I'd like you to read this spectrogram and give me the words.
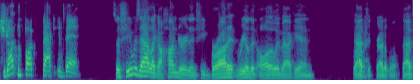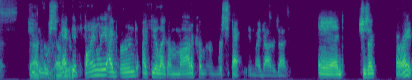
She got the fuck back in bed. So she was at like a hundred and she brought it, reeled it all the way back in. That's Wow. incredible. That's She that's respect it. Finally, I've earned, I feel like, a modicum of respect in my daughter's eyes. And she's like, all right.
